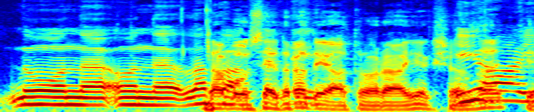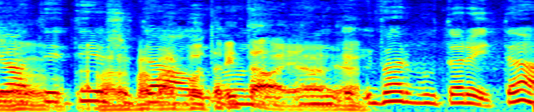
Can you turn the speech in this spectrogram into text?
Nu, un, un labāk, Dabūsiet radiatorā iekšā. Jā, jā, tie, tieši tā. Varbūt arī tā, jā. jā. Varbūt arī tā.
